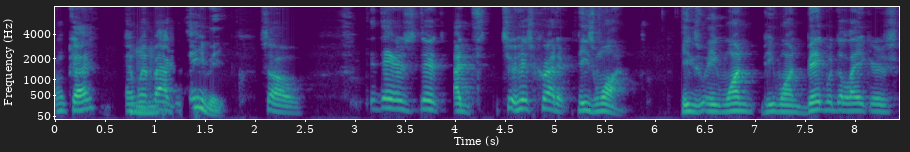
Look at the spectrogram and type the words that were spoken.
okay, and went Mhm. back to TV. So, there's, there, uh, to his credit, he's won. He's he won. He won big with the Lakers.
